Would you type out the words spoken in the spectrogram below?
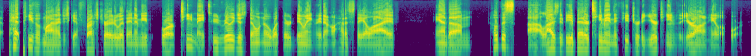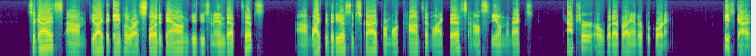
A pet peeve of mine. I just get frustrated with enemy or teammates who really just don't know what they're doing. They don't know how to stay alive, and um, hope this uh, allows you to be a better teammate in the future to your teams that you're on in Halo 4. So guys, um, if you like the gameplay where I slowed it down, give you some in-depth tips, um, like the video, subscribe for more content like this, and I'll see you on the next capture or whatever I end up recording. Peace, guys.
